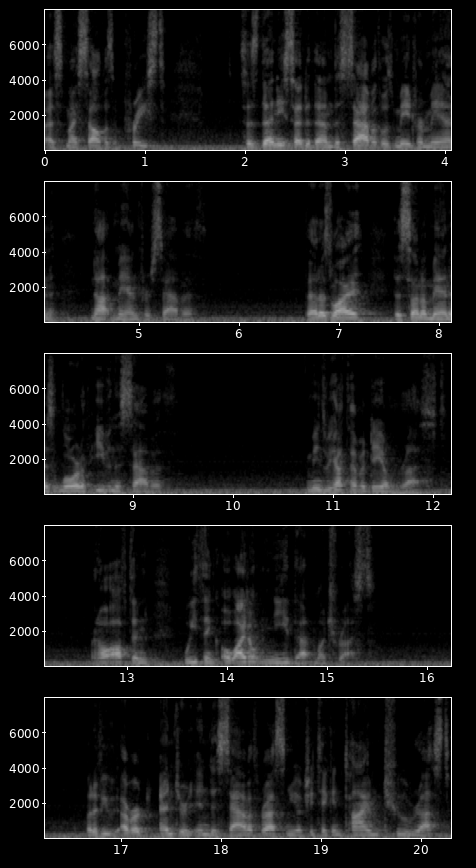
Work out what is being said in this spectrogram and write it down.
as myself as a priest. It says, Then he said to them, The Sabbath was made for man, not man for Sabbath. That is why the Son of Man is Lord of even the Sabbath. It means we have to have a day of rest. And how often we think, oh, I don't need that much rest. But if you've ever entered into Sabbath rest and you've actually taken time to rest,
